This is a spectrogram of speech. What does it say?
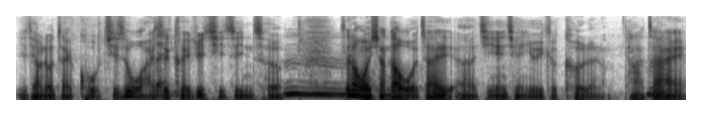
一条牛仔裤，其实我还是可以去骑自行车。嗯，这让我想到我在呃几年前有一个客人，他在。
